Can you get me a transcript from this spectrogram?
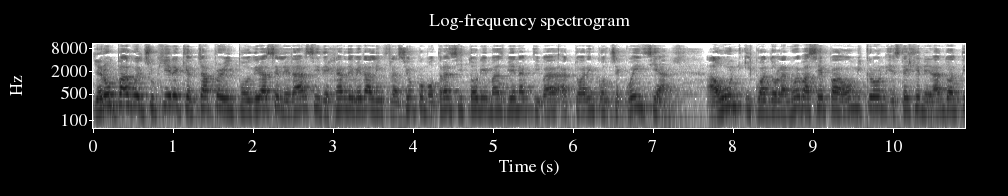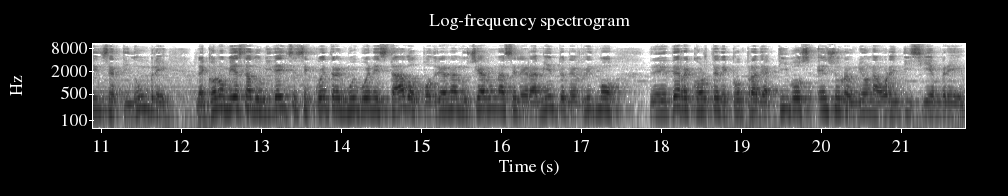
Jerome Powell sugiere que el tapering podría acelerarse y dejar de ver a la inflación como transitoria y más bien activar, actuar en consecuencia, aún y cuando la nueva cepa Omicron esté generando alta incertidumbre. La economía estadounidense se encuentra en muy buen estado, podrían anunciar un aceleramiento en el ritmo de, recorte de compra de activos en su reunión ahora en diciembre.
